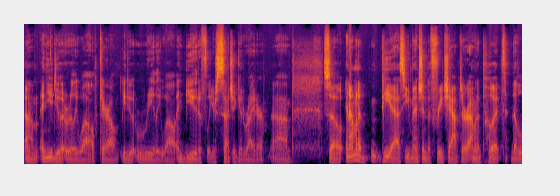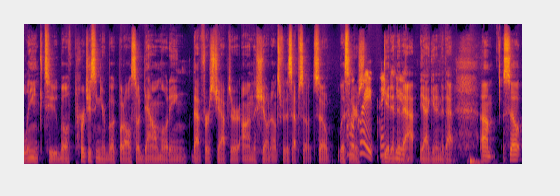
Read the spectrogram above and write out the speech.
Um, and you do it really well, Carol. You do it really well and beautifully. You're such a good writer. Um, so, and I'm going to, P.S., you mentioned the free chapter. I'm going to put the link to both purchasing your book, but also downloading that first chapter on the show notes for this episode. So, listeners, oh. Get into you. that. Yeah, get into that. Um, so,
